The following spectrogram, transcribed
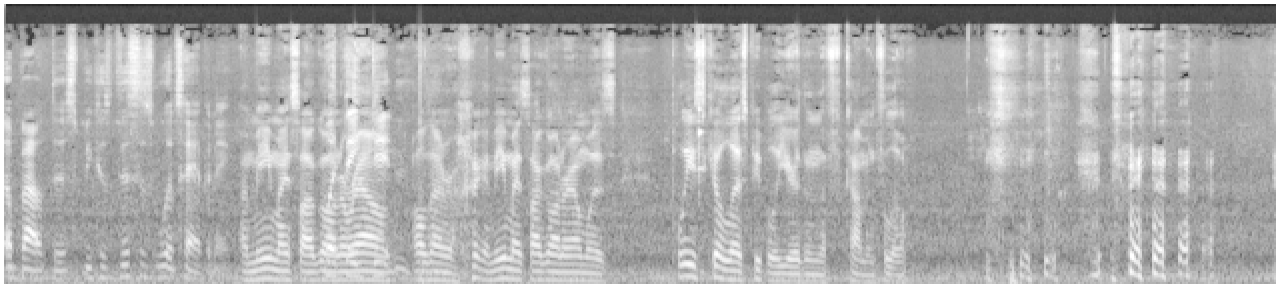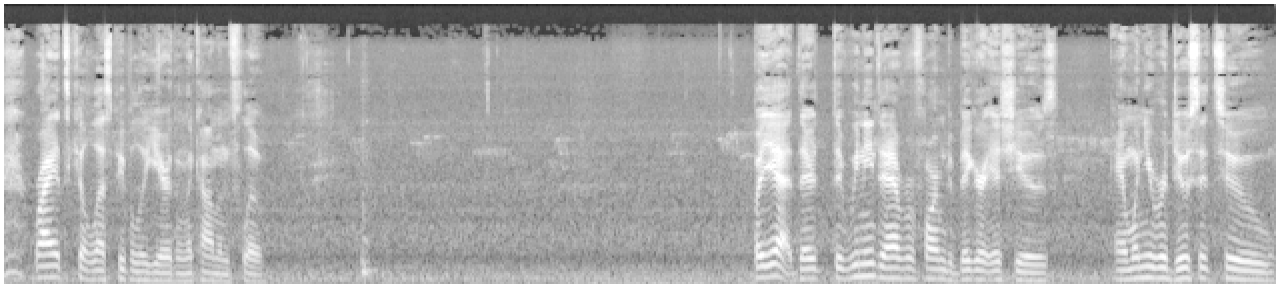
about this because this is what's happening. a meme I saw going But around. Hold on, real quick. A meme I saw going around was, "Police kill less people a year than the f- common flu." Riots kill less people a year than the common flu. But yeah, there, there, we need to have reform to bigger issues, and when you reduce it to,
